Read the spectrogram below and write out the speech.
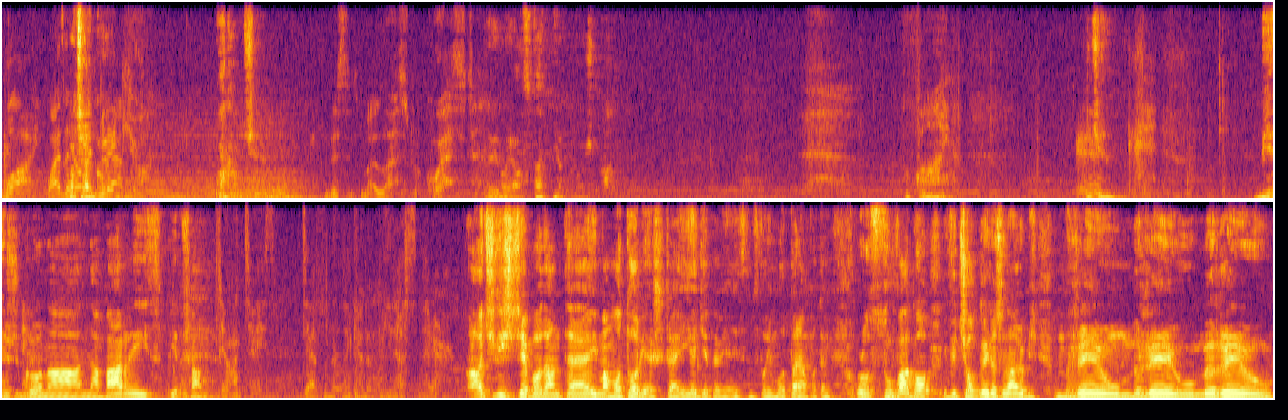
Why? Dlaczego? Błagam cię. This is my last request. To jest moja ostatnia prośba. Fine. Idziemy. Bierz go na, na bary i spieprzamy. Dante's definitely gonna beat us there. A oczywiście, bo Dante ma motor jeszcze i jedzie pewnie z tym swoim motorem, a potem rozsuwa go, wyciąga i zaczyna robić mrył, mrył, mrył,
